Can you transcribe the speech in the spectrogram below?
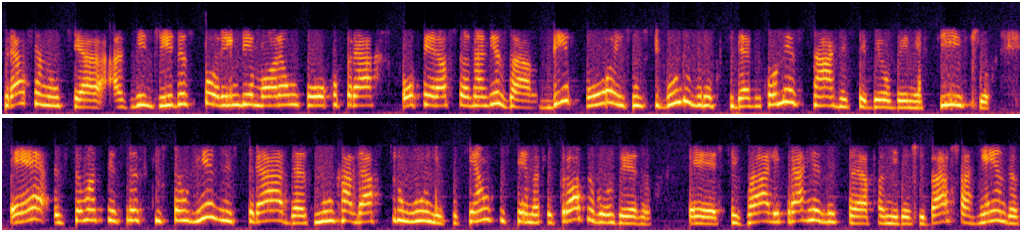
para se anunciar as medidas, porém demora um pouco para operacionalizá-lo. Depois, um segundo grupo que deve começar a receber o benefício é, são as pessoas que estão registradas num cadastro único, que é um sistema que o próprio governo é, se vale para registrar famílias de baixa renda,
